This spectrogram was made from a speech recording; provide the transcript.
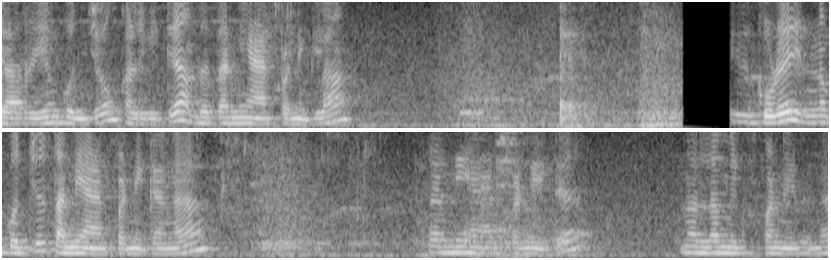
ஜாரையும் கொஞ்சம் கழுவிட்டு அந்த தண்ணியை ஆட் பண்ணிக்கலாம். கூட இன்னும் கொஞ்சம் தண்ணி ஆட் பண்ணிக்கோங்க. தண்ணி ஆட் பண்ணிவிட்டு நல்லா மிக்ஸ் பண்ணிவிடுங்க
